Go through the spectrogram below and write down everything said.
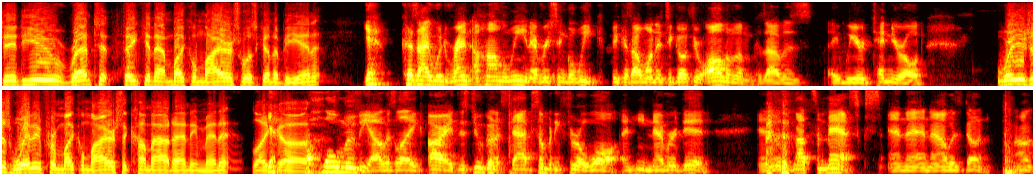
Did you rent it thinking that Michael Myers was going to be in it? Yeah, because I would rent a Halloween every single week because I wanted to go through all of them because I was a weird 10 year old. Were you just waiting for Michael Myers to come out any minute? Like, Yeah, the uh, whole movie. I was like, all right, this dude gonna stab somebody through a wall, and he never did. And it was about some masks, and then I was done. I,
